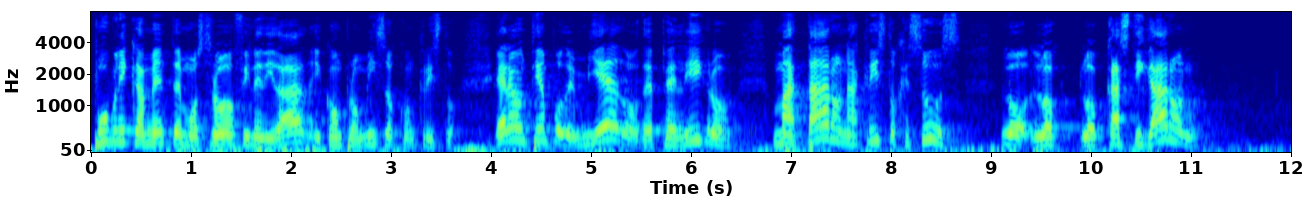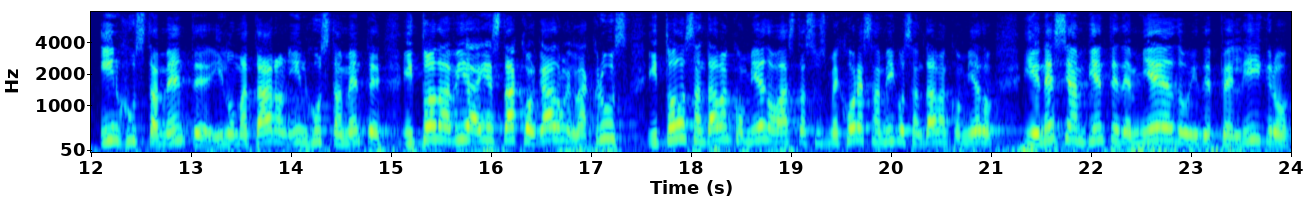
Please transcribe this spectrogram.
públicamente mostró fidelidad y compromiso con Cristo. Era un tiempo de miedo, de peligro. Mataron a Cristo Jesús, lo, lo, castigaron injustamente y lo mataron injustamente y todavía ahí está colgado en la cruz y todos andaban con miedo, hasta sus mejores amigos andaban con miedo y en ese ambiente de miedo y de peligro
